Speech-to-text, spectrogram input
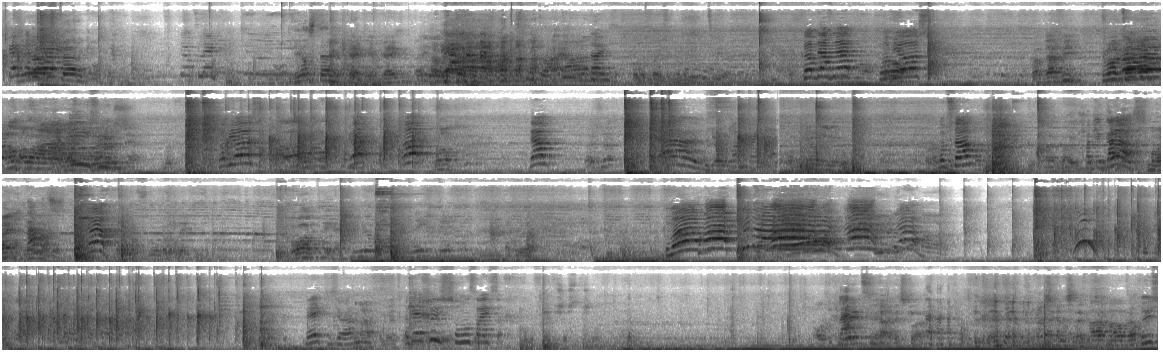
Kijk naar Heel sterk! Heel flink. Heel sterk! Kijk, even kijken. Nice. Kom Daphne. Kom op Joost. Kom op, Daffy. Kom op, Kom op. Kom op. Kom op. Netjes hoor. Oké, Guus, 150. Ja, is klaar. Guus.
